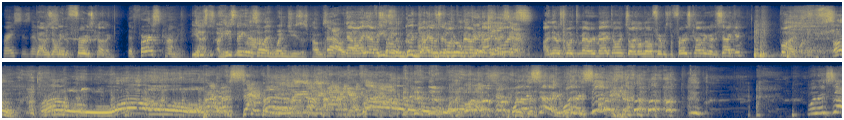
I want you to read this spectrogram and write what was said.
Christ? Is that, That was only the first coming. the first coming. Yes. He's, uh, he's making it sound like when Jesus comes out. Now I never he's spoke, the good guy who's going to put all to the Mary good guys Magdalene. down. I never spoke to Mary Magdalene, so I don't know if it was the first coming or the second. But Oh, Oh! Oh! what did I say? What did I say? what did I say?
